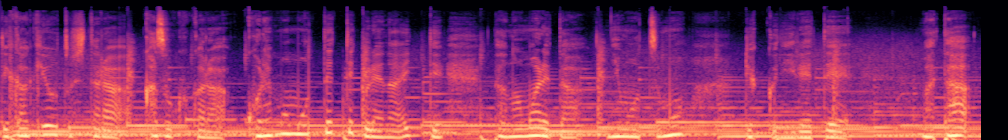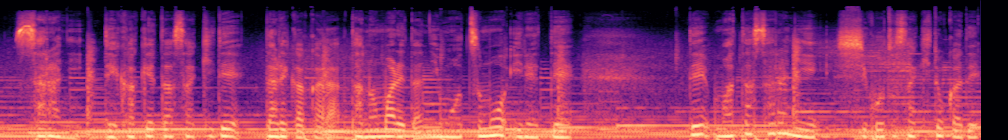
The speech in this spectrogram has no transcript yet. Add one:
出かけようとしたら家族からこれも持ってってくれないって頼まれた荷物もリュックに入れてまたさらに出かけた先で誰かから頼まれた荷物も入れてでまたさらに仕事先とかで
